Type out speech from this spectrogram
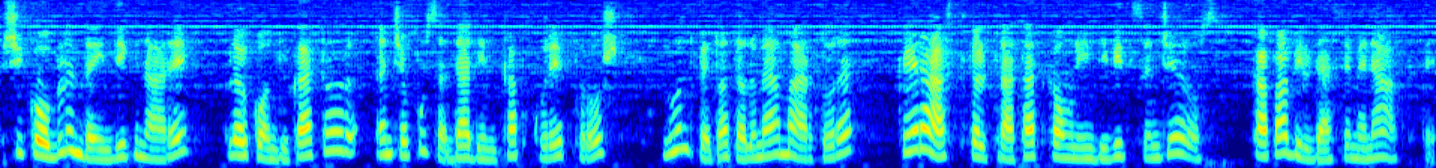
Și cu o blândă indignare, le conducător început să dea din cap cu reproș, luând pe toată lumea martoră, că era astfel tratat ca un individ sângeros, capabil de asemenea acte.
